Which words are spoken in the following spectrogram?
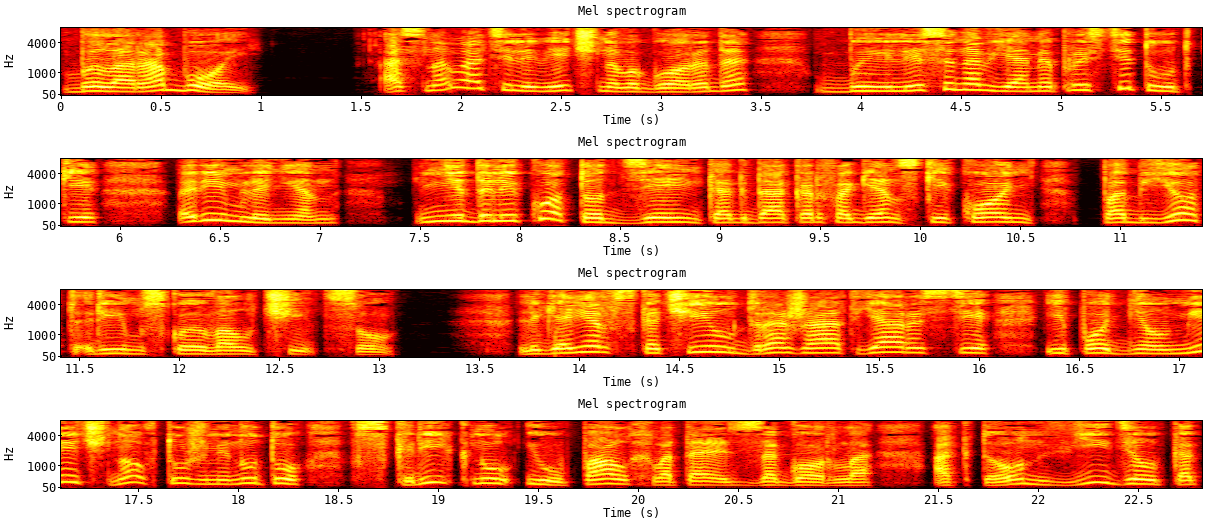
была рабой?» Основатели Вечного Города были сыновьями проститутки, римлянин. Недалеко тот день, когда карфагенский конь побьет римскую волчицу. Легионер вскочил, дрожа от ярости, и поднял меч, но в ту же минуту вскрикнул и упал, хватаясь за горло. А кто он видел, как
